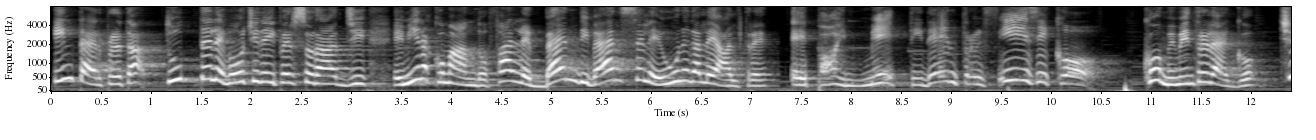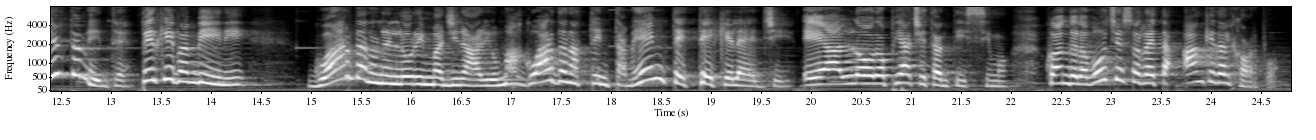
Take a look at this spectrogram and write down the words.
interpreta tutte le voci dei personaggi e mi raccomando, falle ben diverse le une dalle altre. E poi metti dentro il fisico. Come mentre leggo? Certamente, perché i bambini guardano nel loro immaginario, ma guardano attentamente te che leggi. E a loro piace tantissimo quando la voce è sorretta anche dal corpo.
